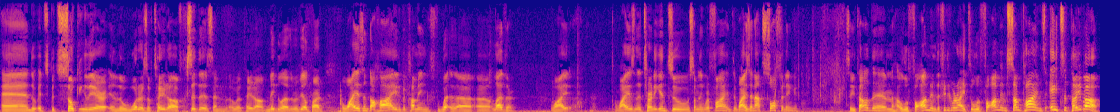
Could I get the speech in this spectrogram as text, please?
and it's been soaking there in the waters of Torah of Chassidus and with Torah of Nigla, the revealed part. Why isn't the hide becoming uh, uh, leather? Why? Why isn't it turning into something refined? Why is it not softening? So you tell them, Ulufa'amim, the Frierdiker writes, Ulufa'amim, sometimes, Eitz Taiva.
